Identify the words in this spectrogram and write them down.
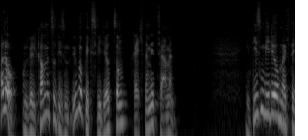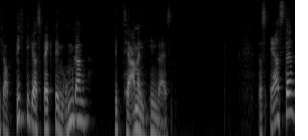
Hallo und willkommen zu diesem Überblicksvideo zum Rechnen mit Termen. In diesem Video möchte ich auf wichtige Aspekte im Umgang mit Termen hinweisen. Das erste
